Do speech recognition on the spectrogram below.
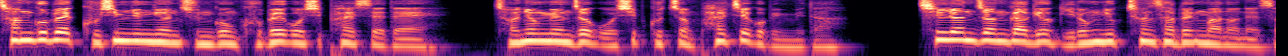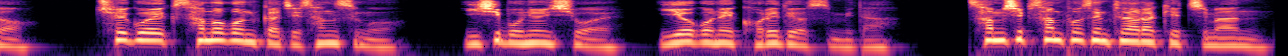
1996년 준공 958세대, 전용 면적 59.8제곱입니다. 7년 전 가격 1억 6,400만 원에서 최고액 3억 원까지 상승 후 25년 10월 2억 원에 거래되었습니다. 33% 하락했지만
